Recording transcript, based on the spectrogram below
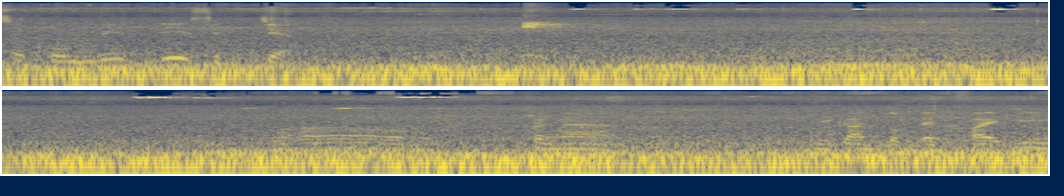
สุขุมวิท27 ว้าว ข้างหน้า มีการตกแต่ง ไฟที่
